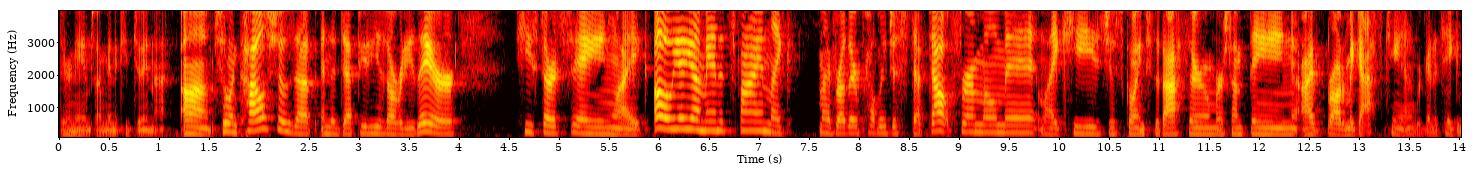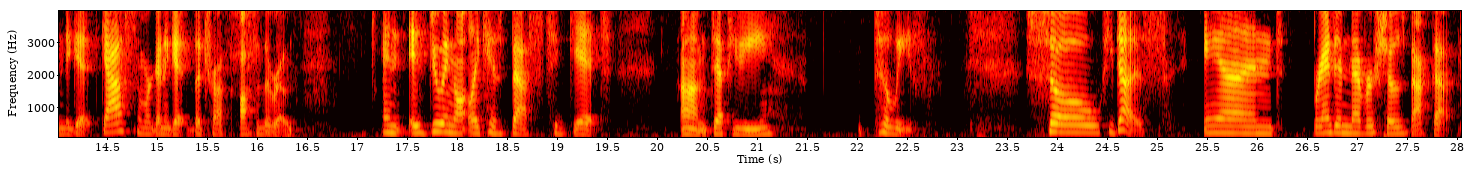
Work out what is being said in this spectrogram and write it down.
their names, I'm going to keep doing that. Um, so when Kyle shows up and the deputy is already there, he starts saying, like, oh, yeah, yeah, man, it's fine. Like, my brother probably just stepped out for a moment. Like, he's just going to the bathroom or something. I brought him a gas can. We're to take him to get gas and we're to get the truck off of the road. And is doing all, like, his best to get um, deputy to leave. So he does. And Brandon never shows back up.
